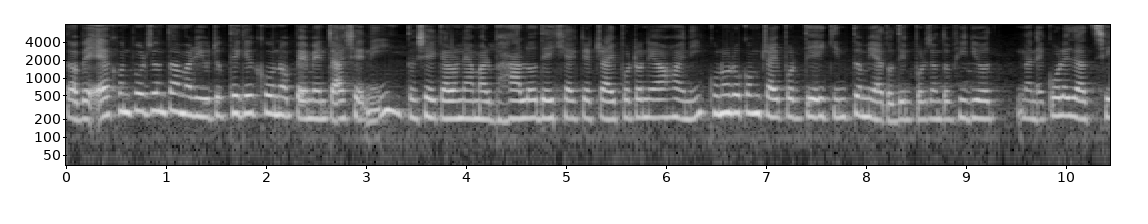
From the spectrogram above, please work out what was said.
তবে এখন পর্যন্ত আমার ইউটিউব থেকে কোনো পেমেন্ট আসেনি। তো সেই কারণে আমার ভালো দেখে একটা ট্রাইপডও নেওয়া হয়নি। কোনো রকম ট্রাইপড দিয়েই কিন্তু আমি এতদিন পর্যন্ত ভিডিও মানে করে যাচ্ছি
